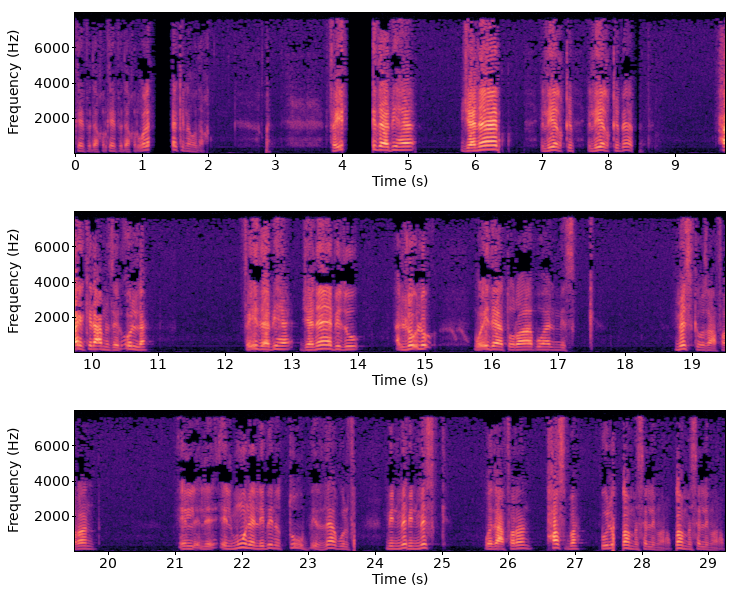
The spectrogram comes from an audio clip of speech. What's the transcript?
كيف دخل كيف دخل؟ ولكنه دخل. فإذا بها جناب اللي هي القباب اللي هي القباب حاجة كده عاملة زي القلة. فإذا بها جنابذ اللؤلؤ وإذا ترابها المسك. مسك وزعفران. المونة اللي بين الطوب الذهب والفضة من من مسك وزعفران. حصبة. يقولوا اللهم سلم يا رب اللهم سلم يا رب.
